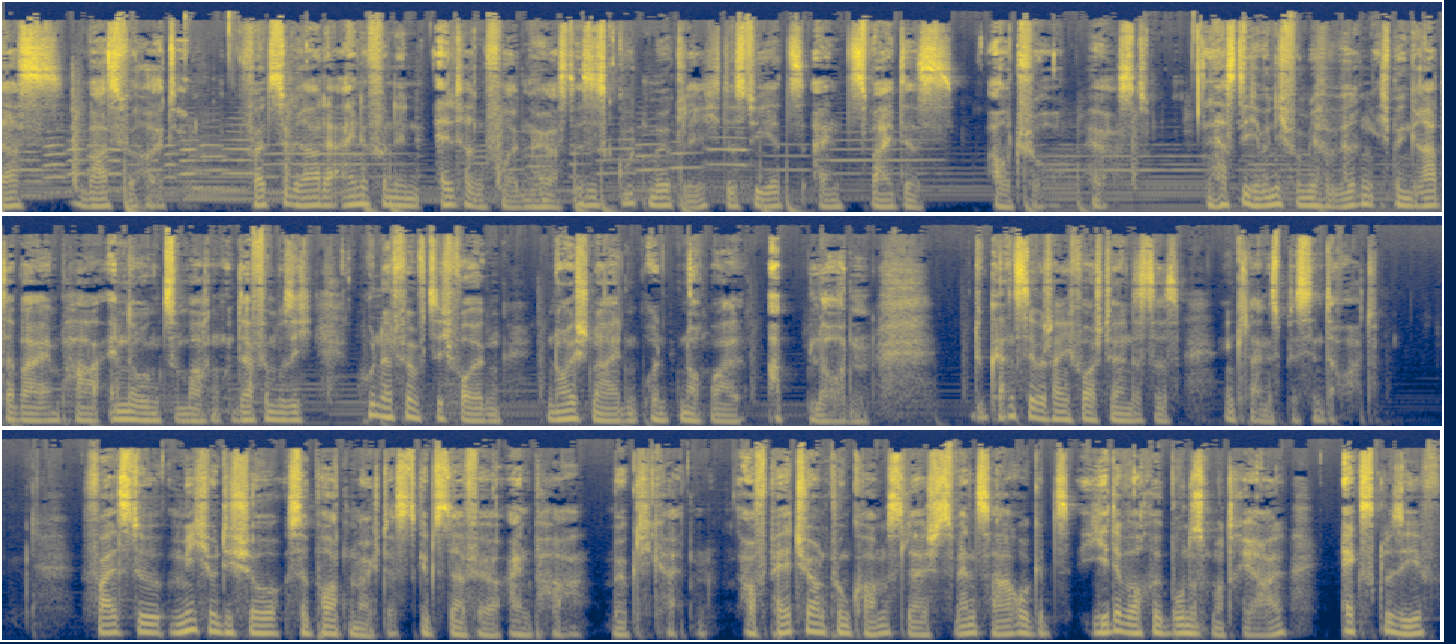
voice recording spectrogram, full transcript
Das war's für heute. Falls du gerade eine von den älteren Folgen hörst, ist es gut möglich, dass du jetzt ein zweites Outro hörst. Lass dich aber nicht von mir verwirren. Ich bin gerade dabei, ein paar Änderungen zu machen und dafür muss ich 150 Folgen neu schneiden und nochmal uploaden. Du kannst dir wahrscheinlich vorstellen, dass das ein kleines bisschen dauert. Falls du mich und die Show supporten möchtest, gibt's dafür ein paar Möglichkeiten. Auf patreon.com slash svensaro gibt's jede Woche Bonusmaterial exklusiv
